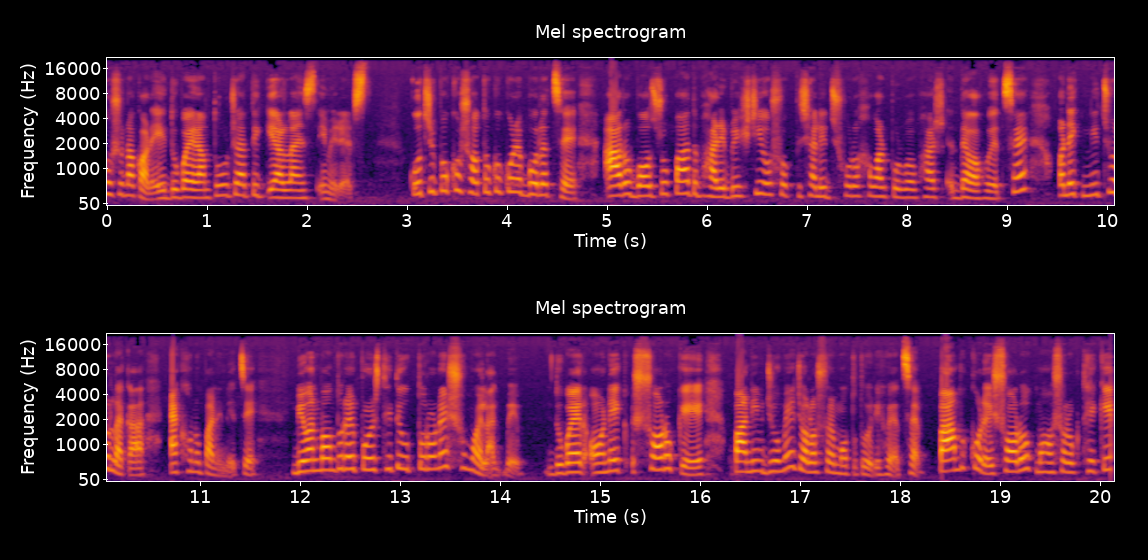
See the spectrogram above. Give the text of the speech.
ঘোষণা করে দুবাইয়ের আন্তর্জাতিক এয়ারলাইন্স এমিরেটস। কর্তৃপক্ষ সতর্ক করে বলেছে, আরও বজ্রপাত, ভারী বৃষ্টি ও শক্তিশালী ঝোড়ো হওয়ার পূর্বাভাস দেওয়া হয়েছে। অনেক নিচু এলাকা এখনও পানি নিচে। বিমানবন্দরের পরিস্থিতি উত্তরণে সময় লাগবে। দুবাইয়ের অনেক সড়কে পানি জমে জলাশয়ের মতো তৈরি হয়েছে। পাম্প করে সড়ক, মহাসড়ক থেকে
